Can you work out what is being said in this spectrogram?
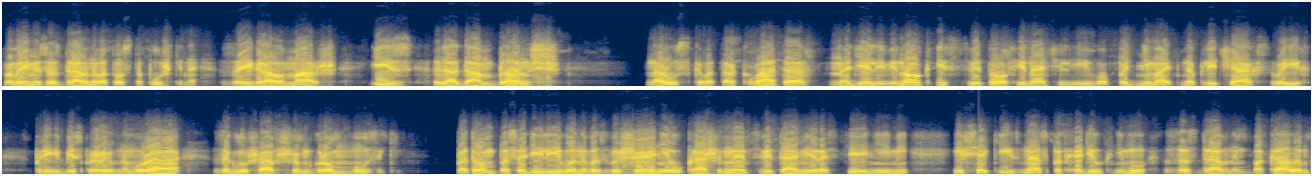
во время заздравного тоста Пушкина заиграл марш из «Ла дам бланш», на русского Тарквата надели венок из цветов и начали его поднимать на плечах своих при беспрерывном «Ура!», заглушавшем гром музыки. Потом посадили его на возвышение, украшенное цветами и растениями, и всякий из нас подходил к нему за здравным бокалом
